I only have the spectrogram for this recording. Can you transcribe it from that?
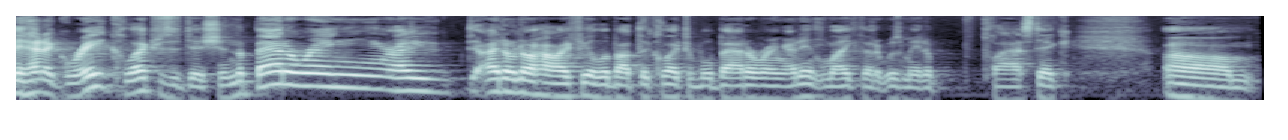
It had a great collector's edition. The Batarang, I, I don't know how I feel about the collectible Batarang. I didn't like that it was made of plastic. Um,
